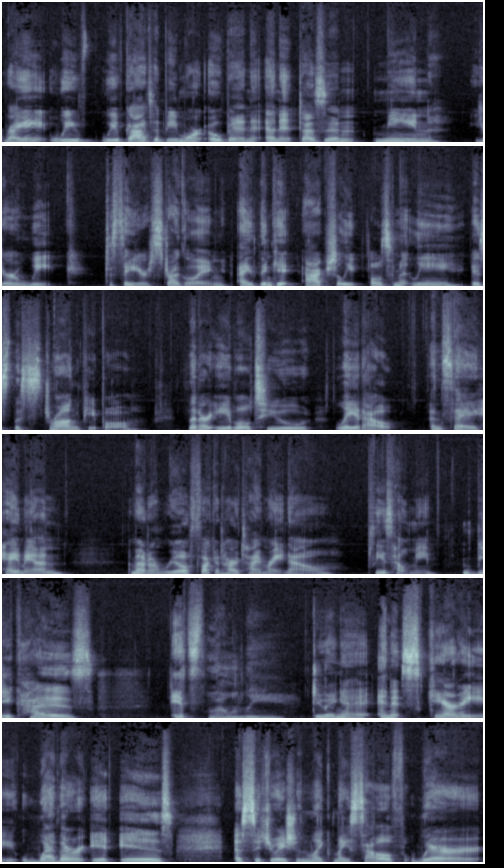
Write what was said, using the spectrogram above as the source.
right? We've we've got to be more open and it doesn't mean you're weak to say you're struggling. I think it actually ultimately is the strong people that are able to lay it out and say, hey, man, I'm having a real fucking hard time right now. Please help me. Because it's lonely doing it and it's scary, whether it is a situation like myself where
